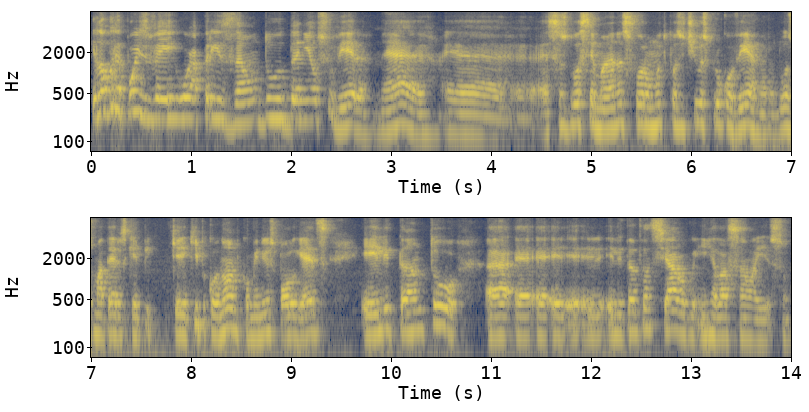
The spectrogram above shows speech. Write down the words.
E logo depois veio a prisão do Daniel Silveira. Né? É, essas duas semanas foram muito positivas para o governo, eram duas matérias que, que a equipe econômica, o ministro Paulo Guedes, ele tanto, uh, é, é, ele tanto ansiava em relação a isso.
